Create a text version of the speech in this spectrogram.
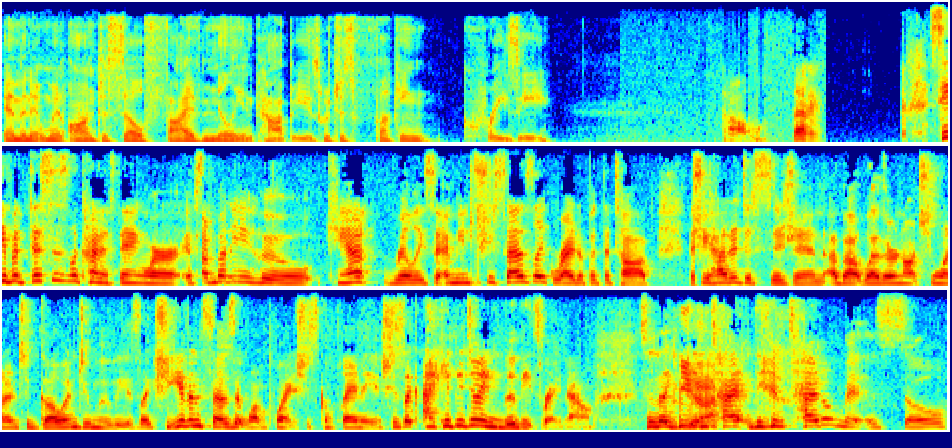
and then it went on to sell 5 million copies, which is fucking crazy. Oh, that See, but this is the kind of thing where if somebody who can't really say, I mean, she says like right up at the top that she had a decision about whether or not she wanted to go and do movies. Like she even says at one point she's complaining and she's like, I could be doing movies right now. So like yeah. the, enti- the entitlement is so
